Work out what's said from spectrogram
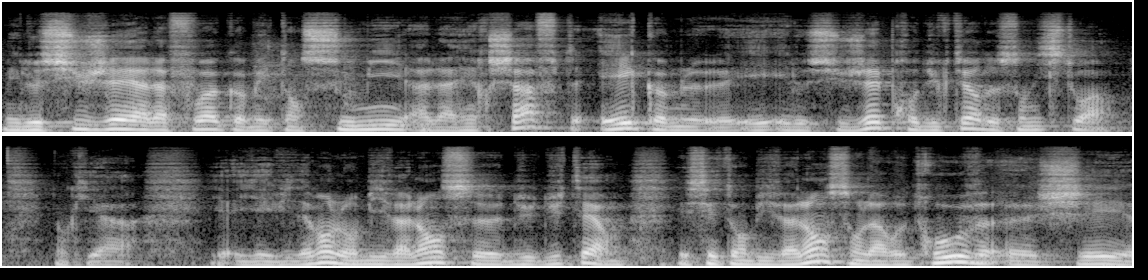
mais le sujet à la fois comme étant soumis à la Herrschaft et, comme le, et, le sujet producteur de son histoire. Donc il y a, y a évidemment l'ambivalence euh, du, terme. Et cette ambivalence, on la retrouve chez,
